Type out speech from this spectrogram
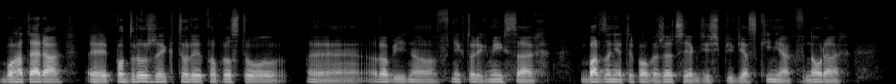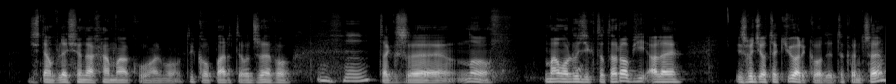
bohatera e, podróży, który po prostu robi no, w niektórych miejscach bardzo nietypowe rzeczy, jak gdzieś śpi w jaskiniach, w norach, gdzieś tam w lesie na hamaku albo tylko oparte o drzewo. Także no, mało ludzi, kto to robi, ale jeżeli chodzi o te QR-kody, to kończę.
